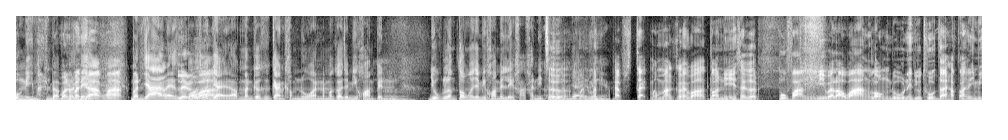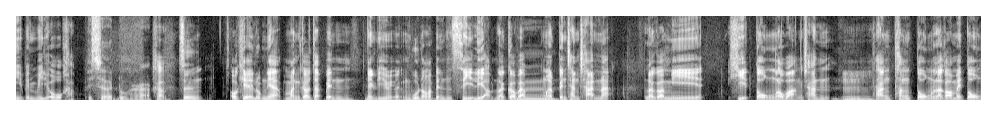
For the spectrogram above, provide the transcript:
วกนี้มันแบบมันมันไยากมาก มันยากแหละเรียกเพราะว่าส่วนใหญ่แล้วมันก็คือการคำนวณแล้วมันก็จะมีความเป็นอืมยุคเริ่มต้นก็จะมีความเป็นเลขาคณิตซะเออส่วนใหญ่มันอะไรมันเงี้ย abstract มากๆเลยว่าตอนนี้ถ้าเกิดผู้ฟังมีเวลาว่างลองดูใน YouTube ได้ครับตอนนี้มีเป็นวิดีโอครับไป search ดูครับครับ ซึ่งโอเครูปเนี้ยมันก็จะเป็นอย่างที่พูดเนาะมันเป็นสี่เหลี่ยม แล้วก็แบบอืมเหมือนเป็นชั้นๆน่ะ แล้วก็มีขีดตรงระหว่างชั้นอืมทั้งทั้งตรงแล้วก็ไม่ตรง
